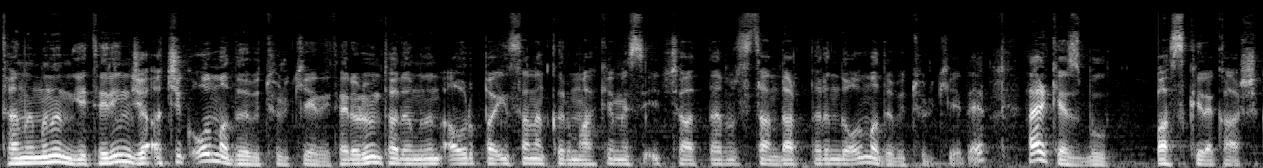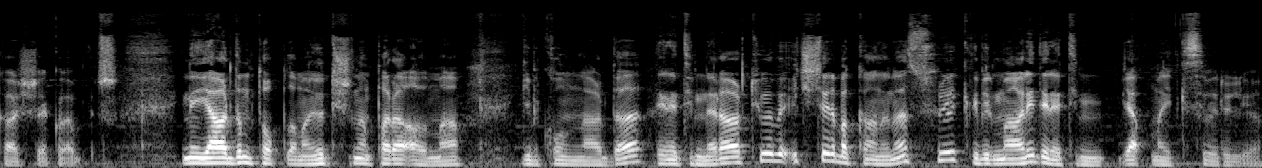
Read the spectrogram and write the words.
tanımının yeterince açık olmadığı bir Türkiye'de, terörün tanımının Avrupa İnsan Hakları Mahkemesi içtihatlarının standartlarında olmadığı bir Türkiye'de herkes bu baskıyla karşı karşıya kalabilir. Yine yardım toplama, yurt dışından para alma gibi konularda denetimler artıyor ve İçişleri Bakanlığı'na sürekli bir mali denetim yapma etkisi veriliyor.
